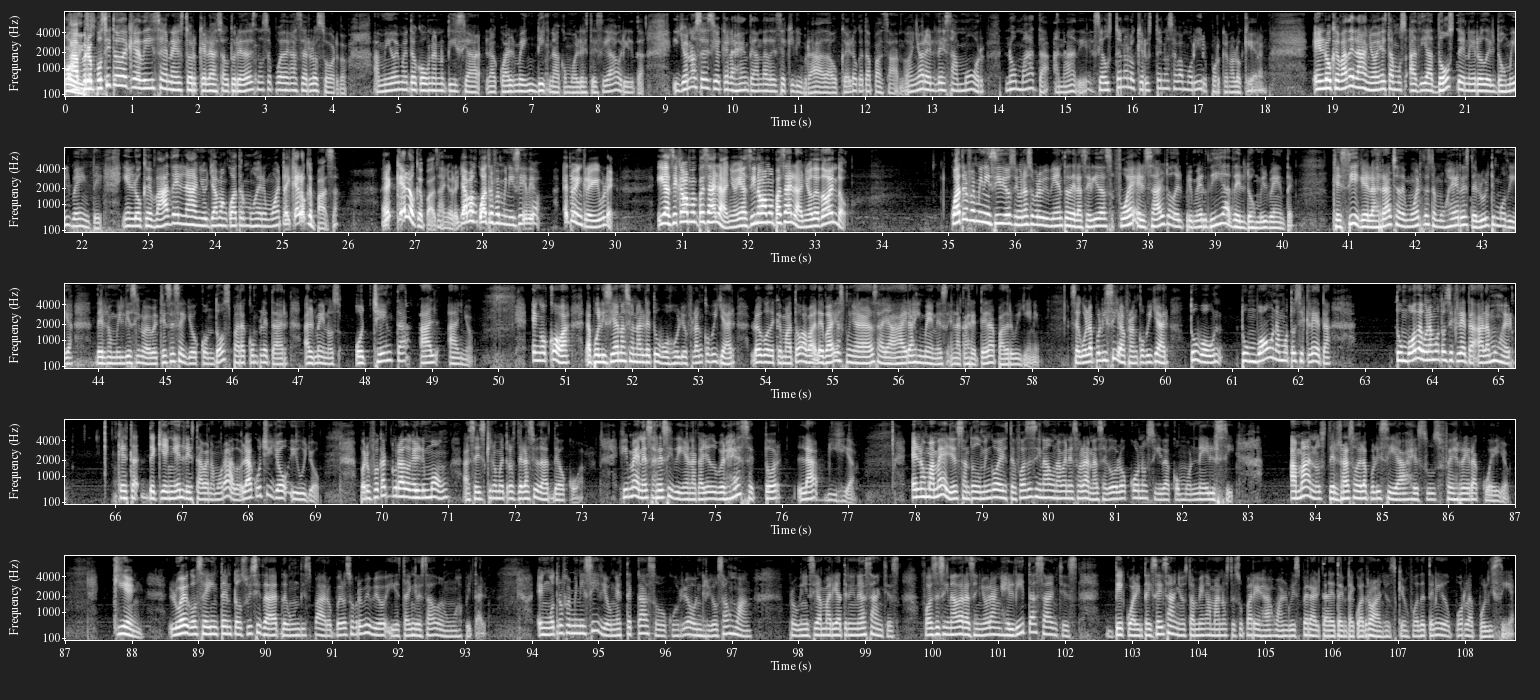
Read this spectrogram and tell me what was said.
A propósito de que dice Néstor que las autoridades no se pueden hacer los sordos, a mí hoy me tocó una noticia la cual me indigna, como les decía ahorita, y yo no sé si es que la gente anda desequilibrada o qué es lo que está pasando. Señor, el desamor no mata a nadie. Si a usted no lo quiere, usted no se va a morir porque no lo quieran. En lo que va del año, hoy estamos a día 2 de enero del 2020, y en lo que va del año llaman cuatro mujeres muertas. ¿Y qué es lo que pasa? ¿Eh? ¿Qué es lo que pasa, señores? ¿Ya van cuatro feminicidios? Esto es increíble. Y así que vamos a empezar el año. Y así no vamos a pasar el año de dos en dos. Cuatro feminicidios y una sobreviviente de las heridas fue el saldo del primer día del 2020, que sigue la racha de muertes de mujeres del último día del 2019, que se selló con dos para completar al menos 80 al año. En Ocoa, la Policía Nacional detuvo a Julio Franco Villar luego de que mató de varias puñaladas a Jaira Jiménez en la carretera Padre Villini. Según la policía, Franco Villar tumbó una motocicleta, tumbó de una motocicleta a la mujer que de quien él estaba enamorado. La acuchilló y huyó. Pero fue capturado en el Limón, a 6 kilómetros de la ciudad de Ocoa. Jiménez residía en la calle de sector La Vigia. En Los Mameyes, Santo Domingo Este, fue asesinada una venezolana, según conocida como Nelsi, a manos del raso de la policía Jesús Ferrera Cuello, quien Luego se intentó suicidar de un disparo, pero sobrevivió y está ingresado en un hospital. En otro feminicidio, en este caso ocurrió en Río San Juan, provincia María Trinidad Sánchez, fue asesinada la señora Angelita Sánchez, de 46 años, también a manos de su pareja, Juan Luis Peralta, de 34 años, quien fue detenido por la policía.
